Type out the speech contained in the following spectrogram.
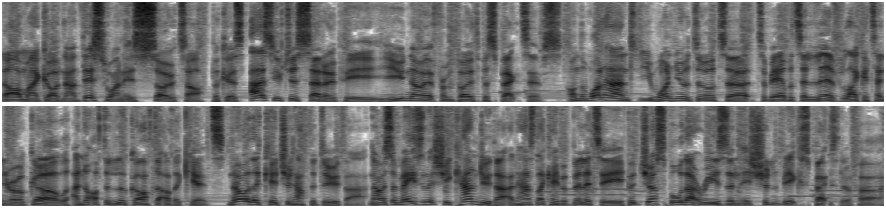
Oh my god, now this one is so tough because, as you've just said, OP, you know it from both perspectives. On the one hand, you want your daughter to be able to live like a 10 year old girl and not have to look after other kids. No other kid should have to do that. Now, it's amazing that she can do that and has that capability, but just for that reason, it shouldn't be expected of her.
